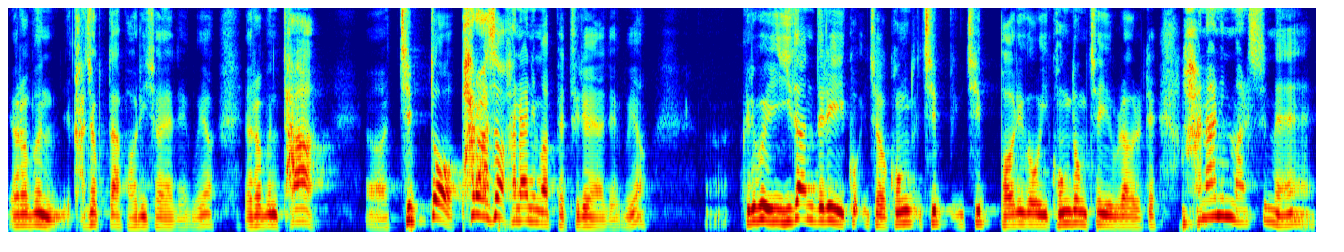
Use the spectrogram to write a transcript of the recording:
여러분 가족 다 버리셔야 되고요. 여러분 다 어, 집도 팔아서 하나님 앞에 드려야 되고요. 어, 그리고 이단들이 저 공, 집, 집 버리고 이 공동체 이루라 그럴 때 하나님 말씀에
